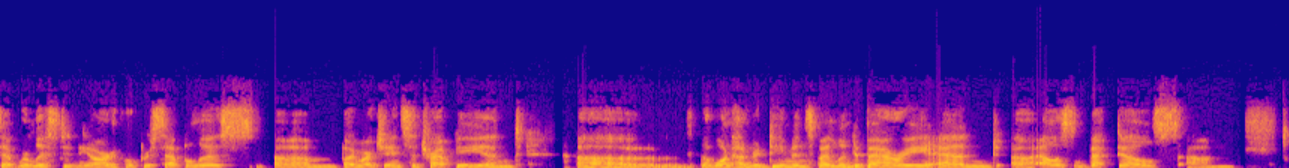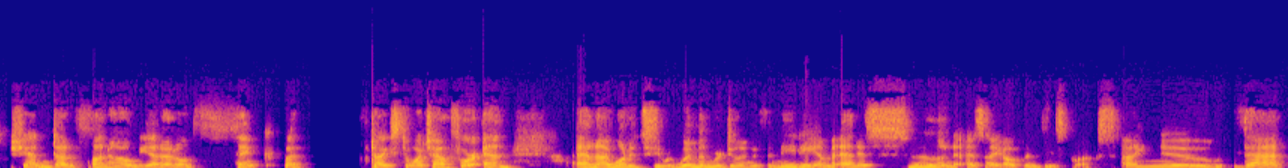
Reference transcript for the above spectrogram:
that were listed in the article Persepolis um, by Marjane Satrapi and uh, 100 Demons by Lynda Barry and uh, Alison Bechdel's. Um, she hadn't done Fun Home yet, I don't think, but Dykes to watch out for. And and I wanted to see what women were doing with the medium. And as soon as I opened these books, I knew that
